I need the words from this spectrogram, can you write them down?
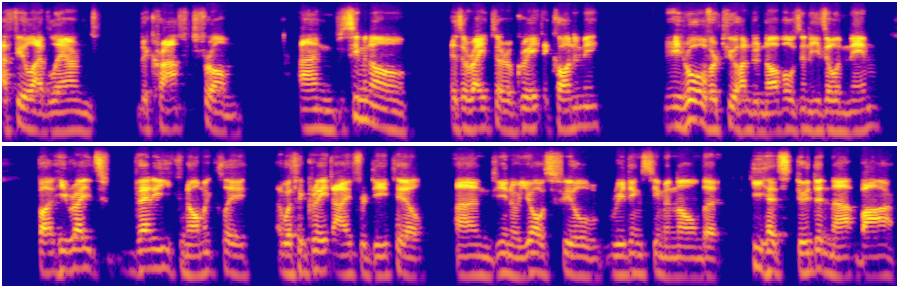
I feel I've learned the craft from. And Simenon is a writer of great economy. He wrote over 200 novels in his own name, but he writes very economically with a great eye for detail. And you know, you always feel reading Simenon that he had stood in that bar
